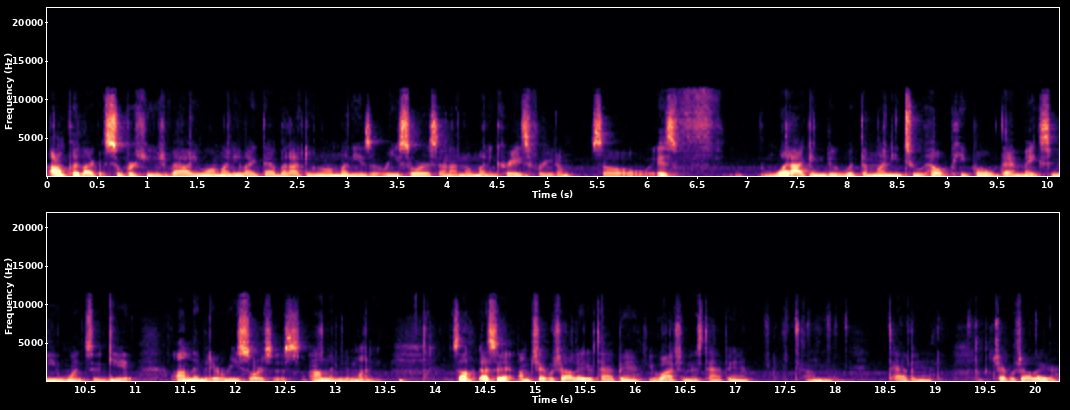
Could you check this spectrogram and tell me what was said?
I don't put like a super huge value on money like that, but I do know money is a resource and I know money creates freedom. So it's what I can do with the money to help people that makes me want to get unlimited resources, unlimited money. So that's it. I'm check with y'all later. Tap in. If you're watching this, tap in. Tell me. Tap in. Check with y'all later.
